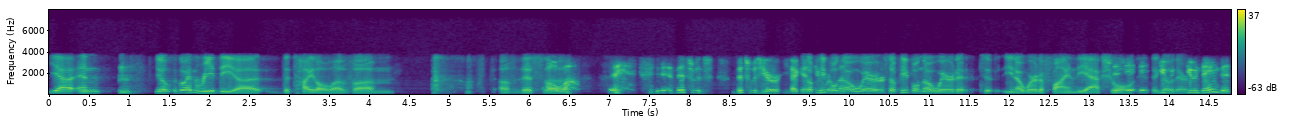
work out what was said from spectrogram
Yeah, and you know, go ahead and read the uh, the title of um, of this. Uh, oh well, this was this was your. I guess so people know where. So people know where to, to you know where to find the actual it, it, to you, go there. You named it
